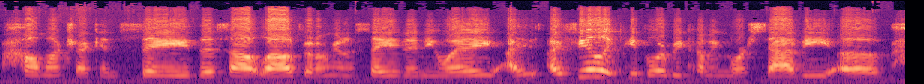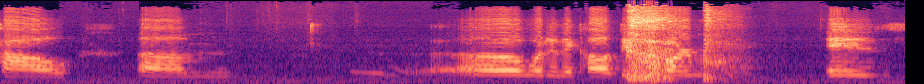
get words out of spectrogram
how much I can say this out loud, but I'm going to say it anyway. I, I feel like people are becoming more savvy of how, um, uh, what do they call it? Big farm is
